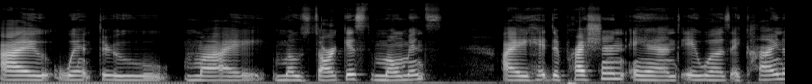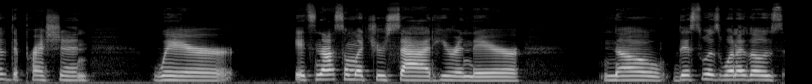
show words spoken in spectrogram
I went through my most darkest moments. I hit depression, and it was a kind of depression where it's not so much you're sad here and there. No, this was one of those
